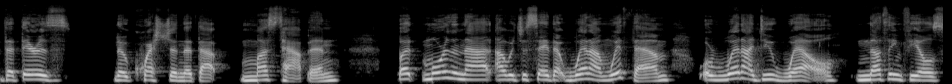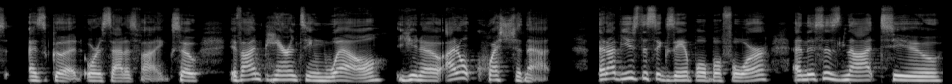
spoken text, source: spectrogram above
that there is no question that that must happen. But more than that, I would just say that when I'm with them or when I do well, nothing feels as good or as satisfying. So if I'm parenting well, you know, I don't question that. And I've used this example before, and this is not to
